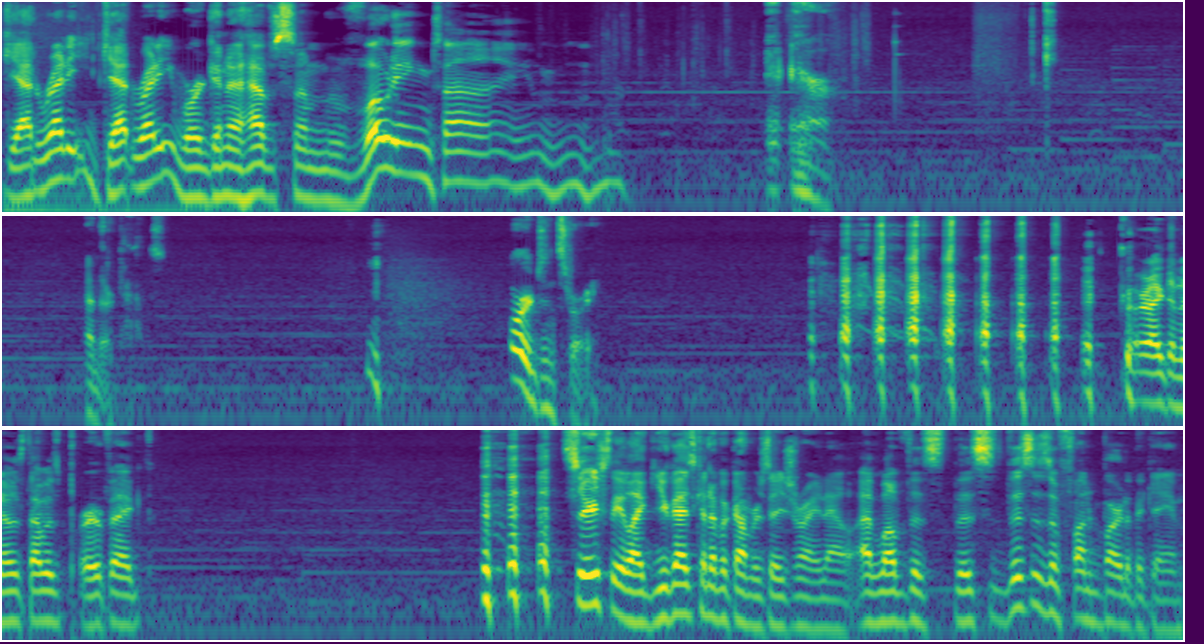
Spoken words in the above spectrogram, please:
Get ready, get ready. We're gonna have some voting time. and their cats. Origin story. Goragonos, that was perfect. Seriously, like you guys can have a conversation right now. I love this. This this is a fun part of the game.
